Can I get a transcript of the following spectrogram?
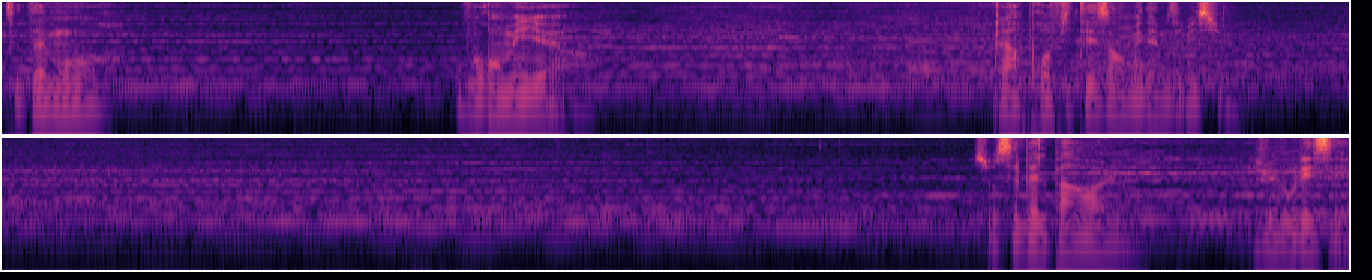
Cet amour vous rend meilleur. Alors profitez-en, mesdames et messieurs. Sur ces belles paroles, je vais vous laisser.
